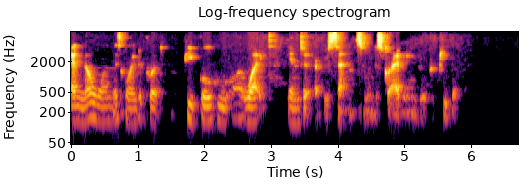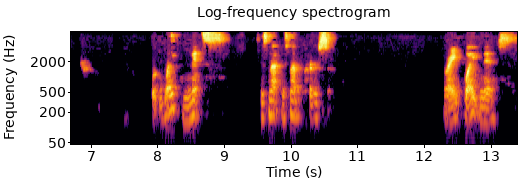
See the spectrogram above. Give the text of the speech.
and no one is going to put people who are white into every sentence when describing a group of people. But whiteness is not it's not a person. Right? Whiteness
